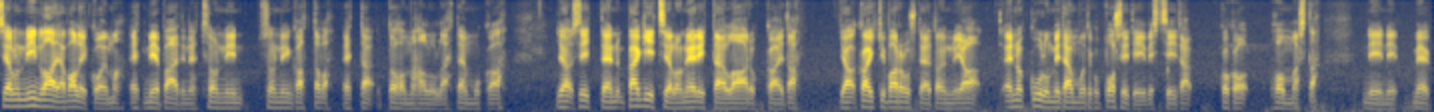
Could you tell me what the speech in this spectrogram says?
siellä on niin laaja valikoima, että mie päätin, että se on niin, se on niin kattava, että tohon mä haluan lähteä mukaan. Ja sitten bagit siellä on erittäin laadukkaita, ja kaikki varusteet on, ja en ole kuullut mitään muuta kuin positiivista siitä koko hommasta, niin, niin mie,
